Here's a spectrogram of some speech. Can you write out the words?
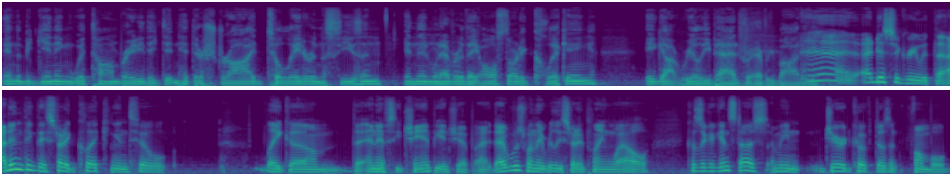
in the beginning with Tom Brady they didn't hit their stride till later in the season and then whenever they all started clicking it got really bad for everybody. Eh, I disagree with that. I didn't think they started clicking until like um, the NFC Championship. I, that was when they really started playing well. Because like against us, I mean, Jared Cook doesn't fumble.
